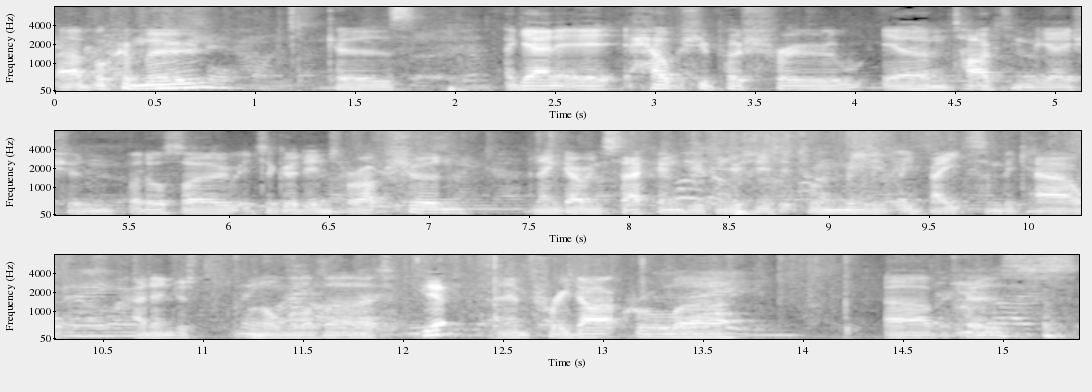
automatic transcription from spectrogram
Uh, Book of Moon because again it helps you push through um, targeting negation, but also it's a good interruption. And then going second, you can just use it to immediately bait something out, and then just normal a bird. Yep. And then free Dark Ruler uh, because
